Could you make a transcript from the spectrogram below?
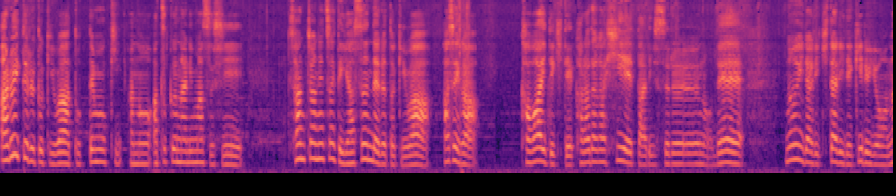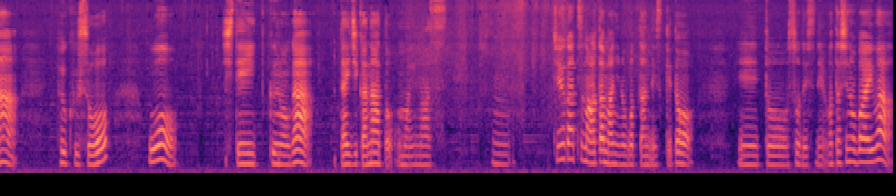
歩いてる時はとってもきあの暑くなりますし山頂について休んでる時は汗が乾いてきて体が冷えたりするので脱いだり着たりできるような服装をしていくのが大事かなと思います。うん、10月の頭に登ったんですけどえっ、ー、とそうですね私の場合は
